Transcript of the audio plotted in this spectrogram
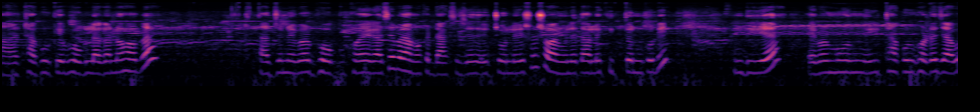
আর ঠাকুরকে ভোগ লাগানো হবে। তার জন্য এবার ভোগ হয়ে গেছে। এবার আমাকে ডাকছে যে, চলে এসো, সবাই মিলে তাহলে কীর্তন করি। দিয়ে এবার এই ঠাকুর ঘরে যাব।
